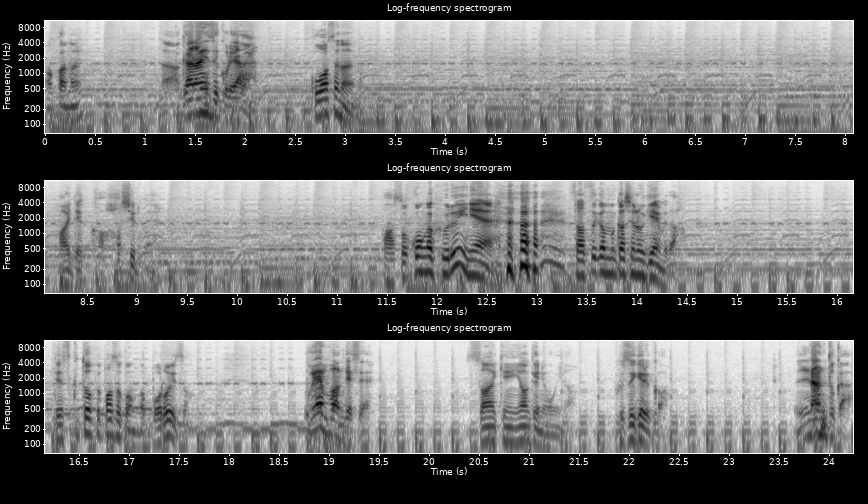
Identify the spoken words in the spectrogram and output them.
開かない？開かないぜこりゃ。壊せないの。ハイデッカー走るね。パソコンが古いね。さすが昔のゲームだ。デスクトップパソコンがボロいぞ。ウェポンです。最近やけに多いな。防げるか？なんとか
